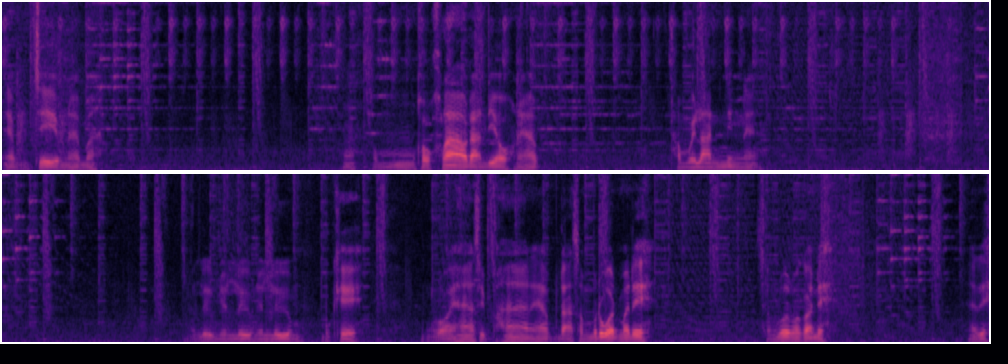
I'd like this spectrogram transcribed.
แอมเจมนะครับมาผมคร่าวๆด่านเดียวนะครับทำเวลานิดนึงนะ อย่าลืมอย่าลืมอย่าลืมโอเค155 นะครับด่านสำรวจมาดิสำรวจมาก่อนดินะดิ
